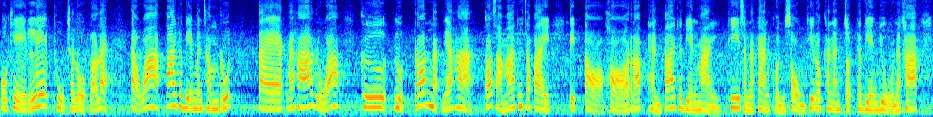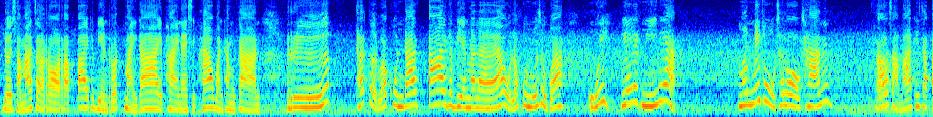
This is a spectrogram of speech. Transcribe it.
โอเค เลขถูกฉลกแล้วแหละ แต่ว่าป้ายทะเบียนมันชำรุดแตกนะคะ หรือว่าคือหลุดร่อนแบบนี้ค่ะ ก็สามารถที่จะไปติดต่อขอรับแผ่นป้ายทะเบียนใหม่ ที่สำนักงานขนส่งที่รถคันนั้นจดทะเบียนอยู่นะคะ โดยสามารถจะรอรับป้ายทะเบียนรถใหม่ได้ ภายใน 15 วันทำการ หรือถ้าเกิดว่าคุณได้ป้ายทะเบียนมาแล้ว แล้วคุณรู้สึกว่า อุ้ยเลขนี้เนี่ย มันไม่ถูกโฉลกฉัน ก็สามารถที่จะไป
